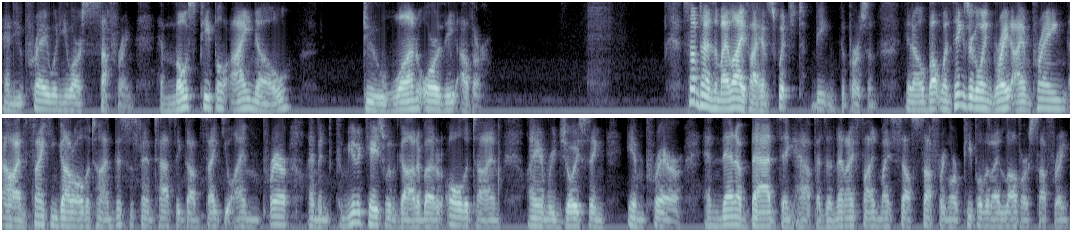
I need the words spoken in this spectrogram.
and you pray when you are suffering. And most people I know do one or the other. Sometimes in my life I have switched being the person, you know, but when things are going great, I am praying, oh, I'm thanking God all the time. This is fantastic. God, thank you. I am in prayer. I'm in communication with God about it all the time. I am rejoicing in prayer. And then a bad thing happens, and then I find myself suffering, or people that I love are suffering,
